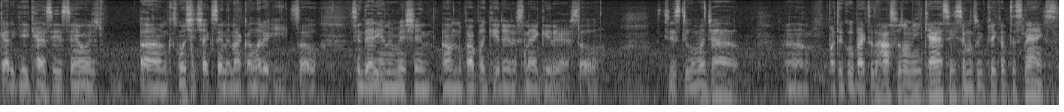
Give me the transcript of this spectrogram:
Got to get Cassie a sandwich um, because once she checks in, they're not gonna let her eat. So send Daddy on the mission. I'm the papa getter, the snack getter. So just doing my job. Um, about to go back to the hospital and meet Cassie as soon as we pick up the snacks.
